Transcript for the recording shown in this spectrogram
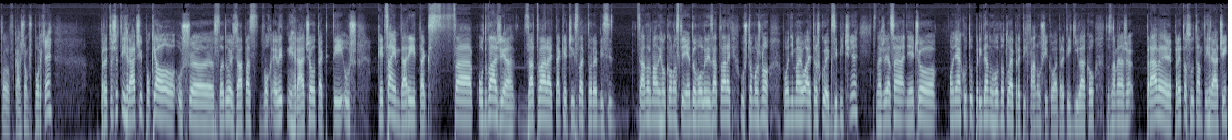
to v každom športe. Pretože tí hráči, pokiaľ už sleduješ zápas dvoch elitných hráčov, tak tí už, keď sa im darí, tak sa odvážia zatvárať také čísla, ktoré by si za normálnych okolností nedovolili zatvárať. Už to možno ponímajú aj trošku exibične. Snažia sa niečo o nejakú tú pridanú hodnotu aj pre tých fanúšikov, aj pre tých divákov. To znamená, že práve preto sú tam tí hráči,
